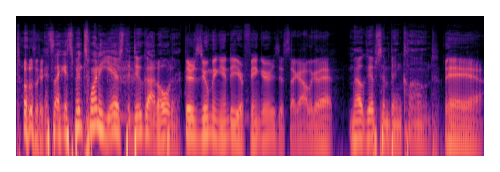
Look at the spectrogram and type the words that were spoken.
totally. it's like it's been 20 years. The dude got older. They're zooming into your fingers. It's like, oh, look at that. Mel Gibson been cloned. Yeah, yeah, yeah.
